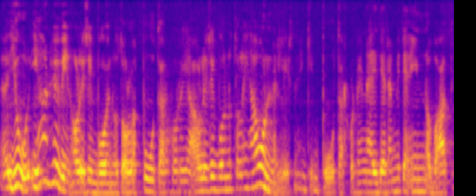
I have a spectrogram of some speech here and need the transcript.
Juu, ihan hyvin olisin voinut olla puutarhuri ja olisin voinut olla ihan onnellinenkin puutarhuri. Ei tiedä, miten innovaat,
